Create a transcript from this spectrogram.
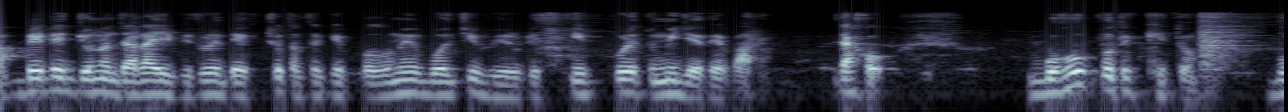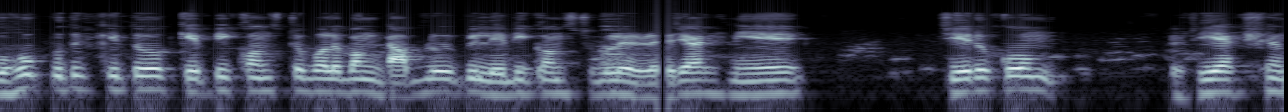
আপডেটের জন্য যারা এই ভিডিও দেখছ, তাদেরকে প্রথমেই বলছি ভিডিওটি স্কিপ করে তুমি যেতে পারো। দেখো, বহু প্রতীক্ষিত বহু প্রতীক্ষিত কেপি কনস্টেবল এবং ডাব্লিউপি লেডি কনস্টেবলের রেজাল্ট নিয়ে যেরকম রিয়াকশন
